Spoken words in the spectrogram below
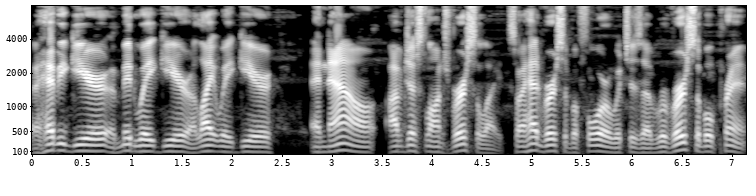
a heavy gear, a midweight gear, a lightweight gear, and now I've just launched Versalite. So I had Versa before, which is a reversible print.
